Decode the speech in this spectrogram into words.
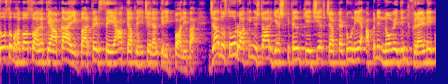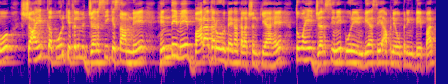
दोस्तों, बहुत बहुत स्वागत है आपका एक बार फिर से आपके अपने ही चैनल क्रिक पॉली पर। जहाँ दोस्तों, रॉकिंग स्टार यश की फ़िल्म के चैप्टर टू ने अपने नौवे दिन फ्राइडे को शाहिद कपूर की फ़िल्म जर्सी के सामने हिंदी में 12 करोड़ रुपए का कलेक्शन किया है। तो वहीं जर्सी ने पूरे इंडिया से अपने ओपनिंग डे पर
